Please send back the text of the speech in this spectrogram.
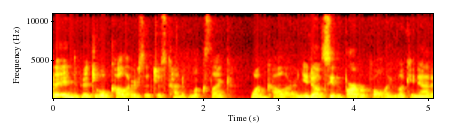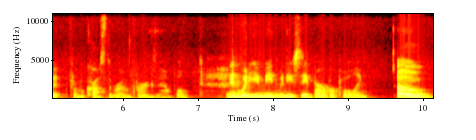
the individual colors. It just kind of looks like one color, and you don't see the barber poling looking at it from across the room, for example. And what do you mean when you say barber pulling? Oh,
